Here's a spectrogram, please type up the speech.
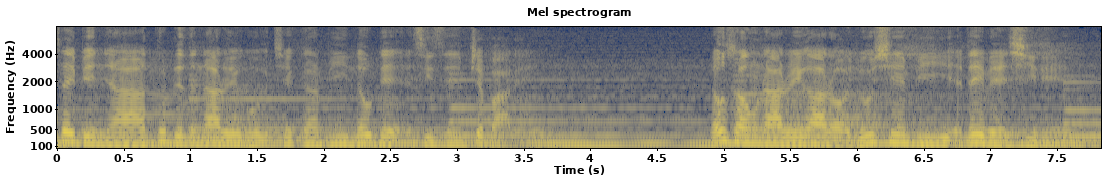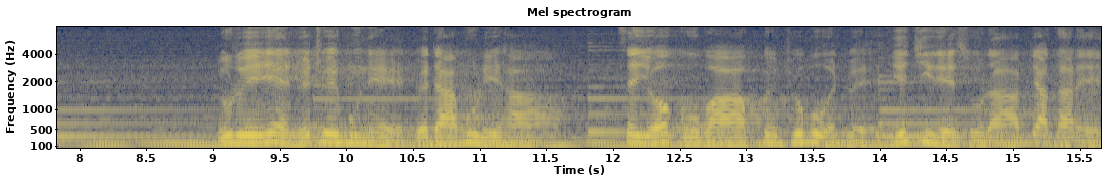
စိတ်ပညာသုတေသနတွေကိုအခြေခံပြီးလုပ်တဲ့အစီအစဉ်ဖြစ်ပါတယ်။လှုပ်ဆောင်တာတွေကတော့ရိုးရှင်းပြီးအတိတ်ပဲရှိတယ်။လူတွေရဲ့နှွေးထွေးမှုနဲ့တွေ့တာမှုတွေဟာစိတ်ရောကိုယ်ပါဖွံ့ဖြိုးဖို့အတွက်အရေးကြီးတယ်ဆိုတာပြသတဲ့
